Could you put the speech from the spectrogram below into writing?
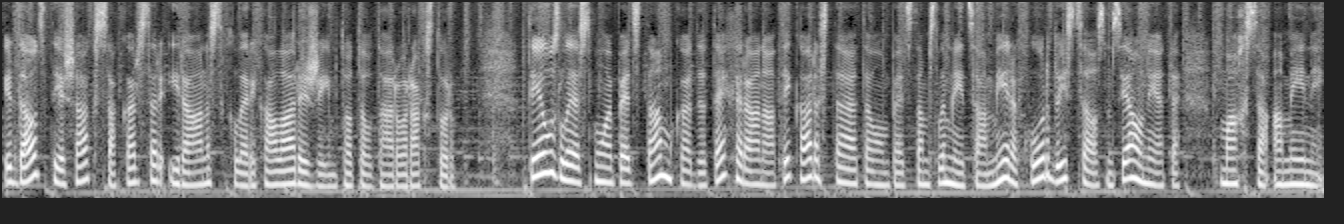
ir daudz tiešāks sakars ar Irānas klerikālā režīma totalitāro raksturu. Tie uzliesmoja pēc tam, kad Teherānā tika arestēta un pēc tam slimnīcā mira kurdu izcelsmes jauniete Mahsa Amīnī.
